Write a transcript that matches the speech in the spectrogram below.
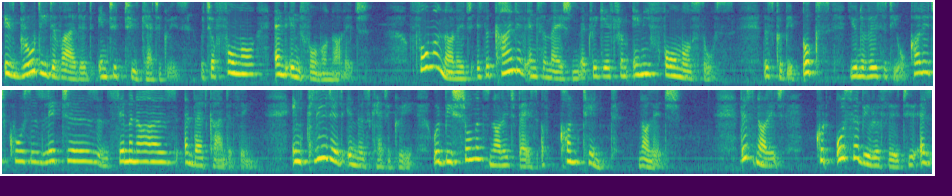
is broadly divided into two categories, which are formal and informal knowledge. Formal knowledge is the kind of information that we get from any formal source. This could be books, university or college courses, lectures and seminars, and that kind of thing. Included in this category would be Shulman's knowledge base of content knowledge. This knowledge could also be referred to as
